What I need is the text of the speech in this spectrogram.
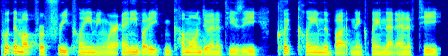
put them up for free claiming where anybody can come onto NFTZ, click claim the button and claim that NFT.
